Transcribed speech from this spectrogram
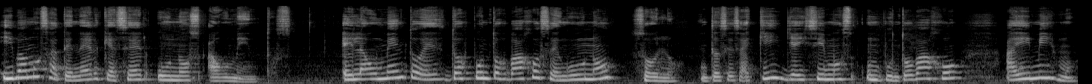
Y vamos a tener que hacer unos aumentos. El aumento es dos puntos bajos en uno solo. Entonces aquí ya hicimos un punto bajo ahí mismo.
